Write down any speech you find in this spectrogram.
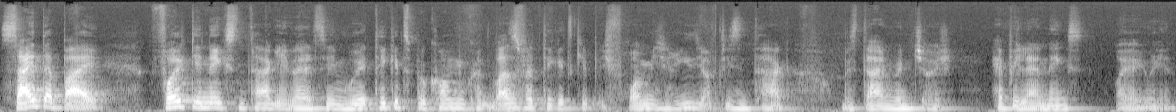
Seid dabei, folgt die nächsten Tage, ihr werdet sehen, wo ihr Tickets bekommen könnt, was es für Tickets gibt. Ich freue mich riesig auf diesen Tag und bis dahin wünsche ich euch Happy Landings, euer Julian.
